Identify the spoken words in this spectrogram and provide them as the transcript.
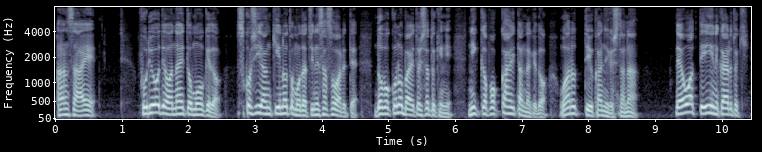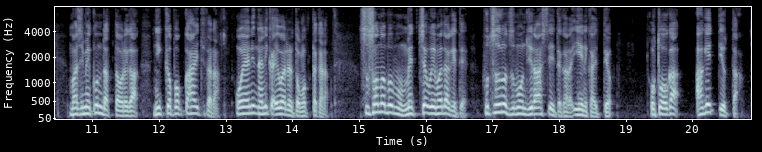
アンサー A 不良ではないと思うけど少しヤンキーの友達に誘われて土木のバイトした時に日課ポッカ入ったんだけど終わるっていう感じがしたなで終わって家に帰る時真面目くんだった俺が日課ポッカ入ってたら親に何か言われると思ったから裾の部分めっちゃ上まで上げて普通のズボンじらしていたから家に帰ってよ。弟が「あげ」って言った。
